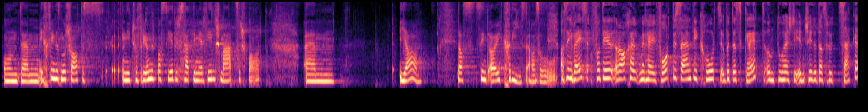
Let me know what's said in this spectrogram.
Und ähm, ich finde es nur schade, dass es nicht schon früher passiert ist. Es hätte mir viel Schmerz erspart. Ähm, ja, das sind eure Krisen. Also, also ich weiss von dir, Rachel, wir haben vor der Sendung kurz über das geredet und du hast dich entschieden, das heute zu sagen.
